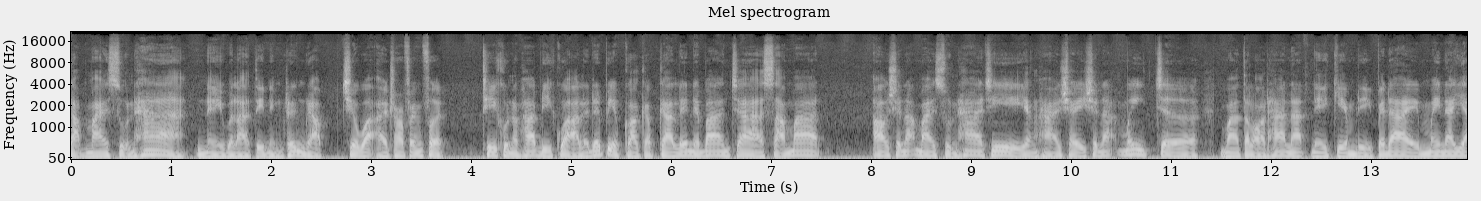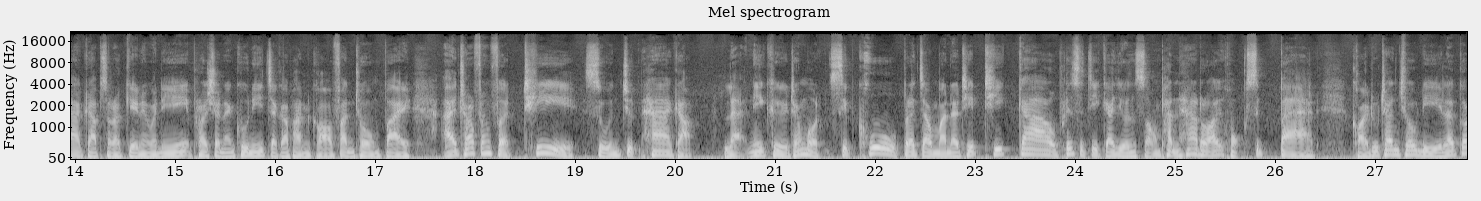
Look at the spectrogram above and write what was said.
กับไมล์ศูนย์ห้าในเวลาตีหนึ่งครึ่งครับเชื่อว่าไอทราแฟรงเฟิร์ตที่คุณภาพดีกว่าและได้เปรียบกว่ากับการเล่นในบ้านจะสามารถ เอาชนะไมล์05ที่ยังหาชัยชนะไม่เจอมาตลอด 5 นัดในเกมลีกไปได้ไม่น่ายากครับสำหรับเกมในวันนี้ เพราะฉะนั้นคู่นี้จักรพันธ์ขอฟันธงไปไอทรอฟแฟรงเฟิร์ตที่ 0.5 ครับ และนี่คือทั้งหมด 10 คู่ประจำวันอาทิตย์ที่ 9 พฤศจิกายน 2568 ขอให้ทุกท่านโชคดี แล้วก็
